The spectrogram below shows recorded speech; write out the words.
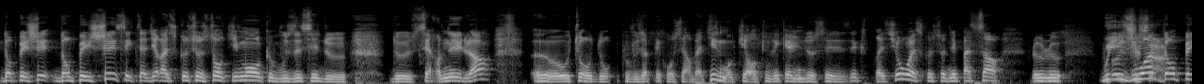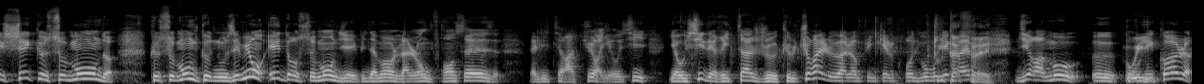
d'empêcher, d'empêcher, c'est-à-dire est-ce que ce sentiment que vous essayez de, de cerner là, euh, autour de, que vous appelez conservatisme, qui est en tous les cas une de ces expressions, est-ce que ce n'est pas ça le, le besoin d'empêcher que ce monde, que ce monde que nous aimions, et dans ce monde, il y a évidemment la langue française, la littérature, il y a aussi, il y a aussi l'héritage culturel, Alain Finkielkraut. Vous voulez quand même dire un mot euh, pour l'école?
